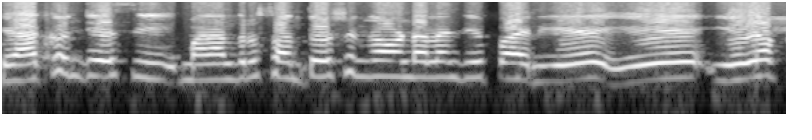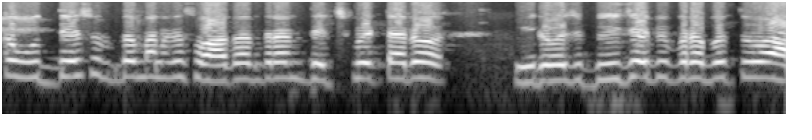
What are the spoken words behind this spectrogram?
ఏకం చేసి మనందరూ సంతోషంగా ఉండాలని చెప్పి ఆయన ఏ ఏ ఏ యొక్క ఉద్దేశంతో మనకు స్వాతంత్రాన్ని తెచ్చిపెట్టారో ఈ రోజు బీజేపీ ప్రభుత్వం ఆ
